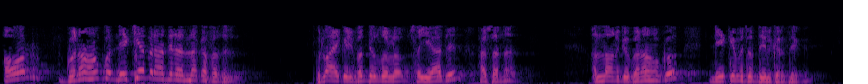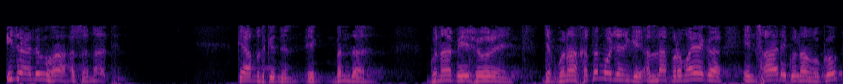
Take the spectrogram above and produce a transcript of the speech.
اور گناہوں کو نیکیاں بنا دینا اللہ کا فضل۔ اللہ کے بد اللہ سیاد حسنات۔ اللہ ان کے گناہوں کو نیکیوں میں تبدیل کر دے گا۔ اجالوہا حسنات۔ قیامت کے دن ایک بندہ گناہ پیش ہو رہے ہیں۔ جب گناہ ختم ہو جائیں گے، اللہ فرمائے گا، ان سارے گناہوں کو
